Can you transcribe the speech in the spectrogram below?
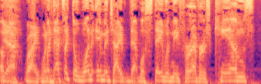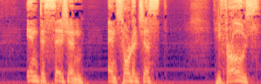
Okay. Yeah, right. When but he- that's like the one image I that will stay with me forever is Cam's indecision and sort of just he froze.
